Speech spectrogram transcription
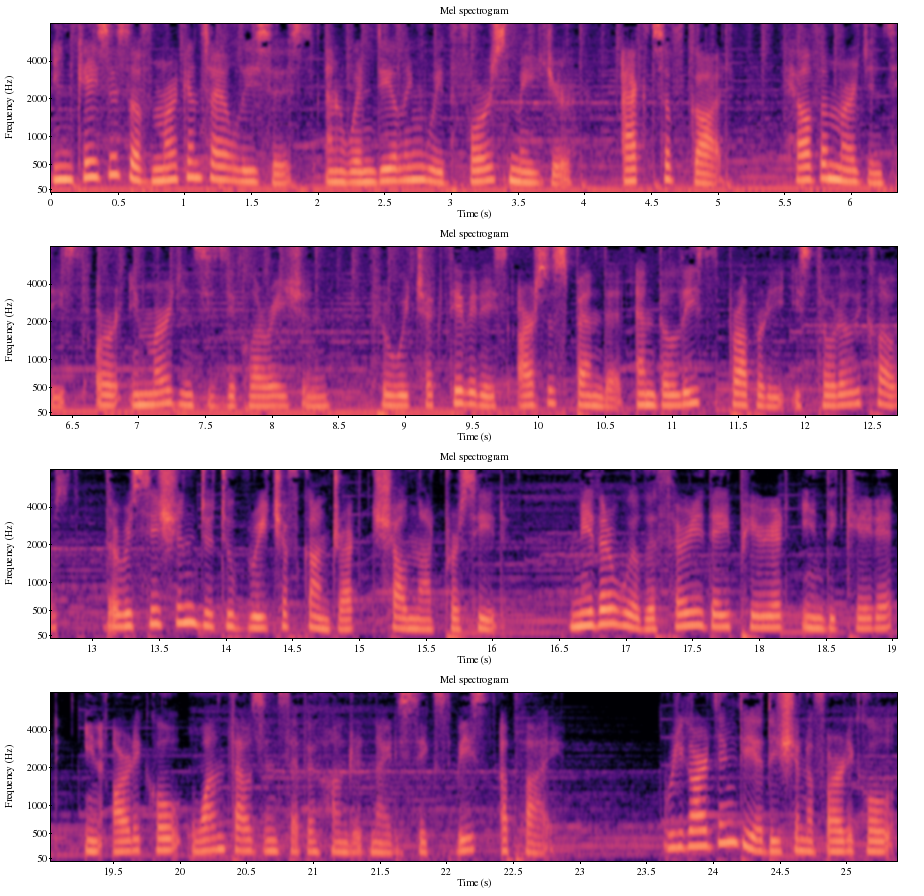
In cases of mercantile leases and when dealing with force majeure, acts of God, health emergencies, or emergencies declaration through which activities are suspended and the leased property is totally closed, the rescission due to breach of contract shall not proceed. Neither will the 30 day period indicated in Article 1796 bis apply. Regarding the addition of Article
